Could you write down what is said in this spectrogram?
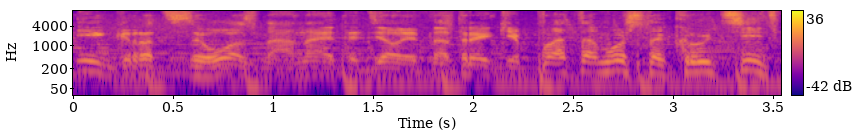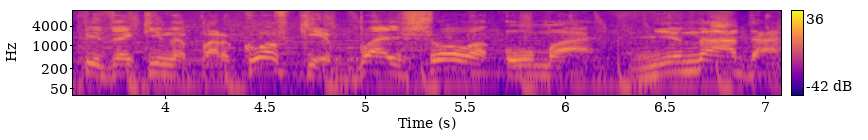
и грациозно она это делает на треке, потому что крутить пятаки на парковке большого ума не надо.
